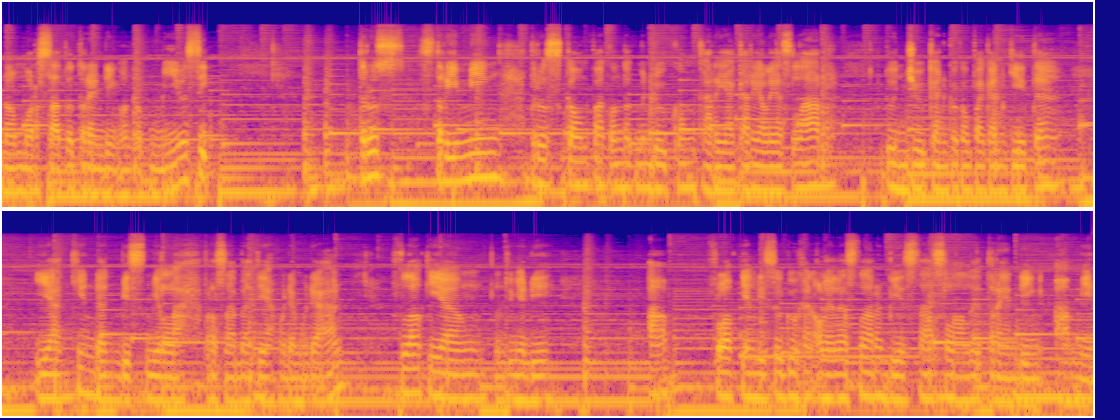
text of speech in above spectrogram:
nomor satu trending untuk musik. Terus streaming, terus kompak untuk mendukung karya-karya Leslar, tunjukkan kekompakan kita, yakin dan bismillah persahabat ya, mudah-mudahan vlog yang tentunya di up vlog yang disuguhkan oleh Leslar bisa selalu trending, amin.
